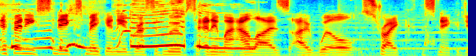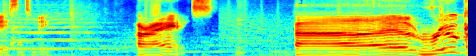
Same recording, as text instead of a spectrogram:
if any snakes make any aggressive moves to any of my allies, I will strike the snake adjacent to me. All right. Uh, Rook,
